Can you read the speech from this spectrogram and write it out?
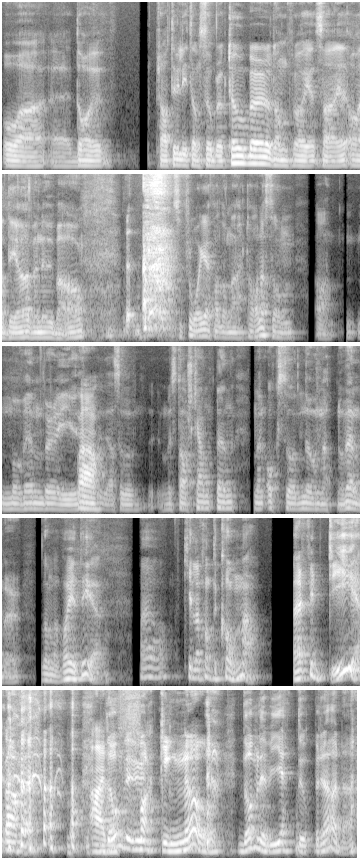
Och eh, då pratade vi lite om Sober October och de frågade, sa ja det är över nu. Bara, ja. Så frågade jag ifall de har hört talas om ja, November är ju Ja. alltså mustaschkampen men också No Nut November. Och de bara, vad är det? Ja, ja, killar får inte komma. Varför det? I De don't ju- fucking know! De blev jätteupprörda.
